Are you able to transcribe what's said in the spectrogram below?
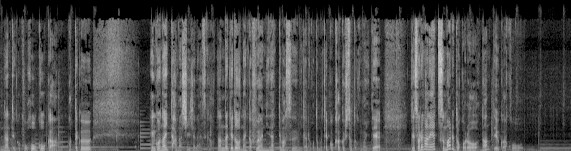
何ていうかこう方向感全く変更ないって話じゃないですか。なんだけど、なんか不安になってますみたいなことも結構書く人とかもいて、で、それがね、詰まるところ、なんていうかこう、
